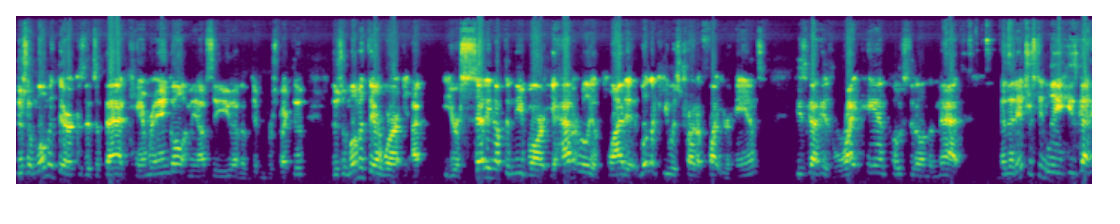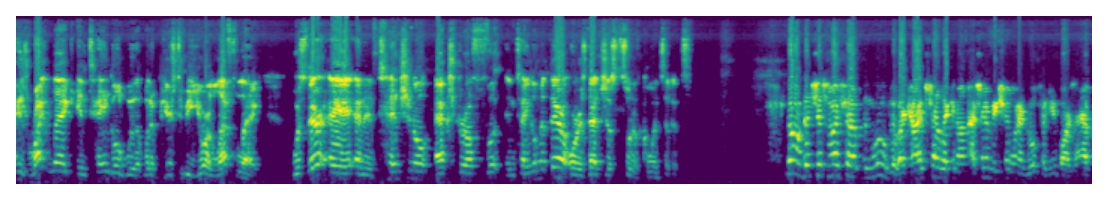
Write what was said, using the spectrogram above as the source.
there's a moment there because it's a bad camera angle. I mean, obviously you have a different perspective. There's a moment there where I, you're setting up the knee bar. You haven't really applied it. It looked like he was trying to fight your hands. He's got his right hand posted on the mat. And then interestingly, he's got his right leg entangled with what appears to be your left leg. Was there a, an intentional extra foot entanglement there, or is that just sort of coincidence? No, that's just how I set up the move. Like I try, like you know, I try to make sure when I go for knee bars, I have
